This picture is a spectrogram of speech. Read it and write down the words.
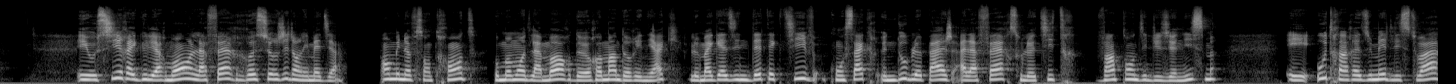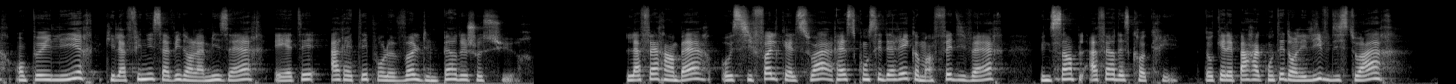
Et aussi régulièrement, l'affaire ressurgit dans les médias. En 1930, au moment de la mort de Romain d'Aurignac, le magazine Détective consacre une double page à l'affaire sous le titre 20 ans d'illusionnisme. Et outre un résumé de l'histoire, on peut y lire qu'il a fini sa vie dans la misère et été arrêté pour le vol d'une paire de chaussures. L'affaire Imbert, aussi folle qu'elle soit, reste considérée comme un fait divers, une simple affaire d'escroquerie. Donc elle n'est pas racontée dans les livres d'histoire,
